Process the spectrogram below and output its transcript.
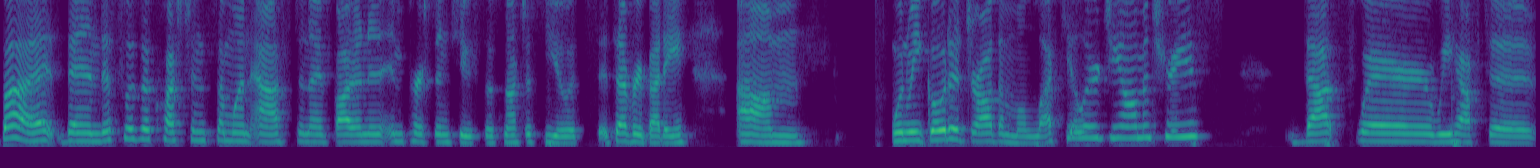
But then this was a question someone asked, and I've gotten it in person too. So it's not just you, it's it's everybody. Um, when we go to draw the molecular geometries, that's where we have to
